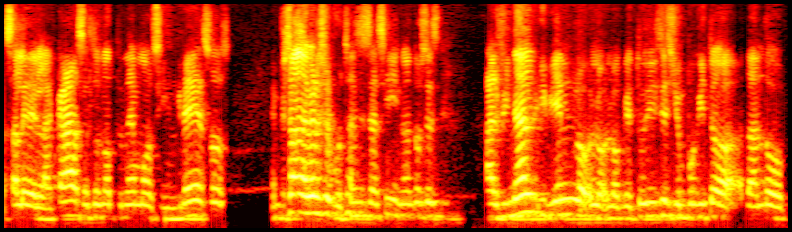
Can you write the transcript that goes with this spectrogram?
sale de la casa, entonces no tenemos ingresos. Empezaron a haber circunstancias así, ¿no? Entonces, al final, y bien lo, lo, lo, que tú dices y un poquito dando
